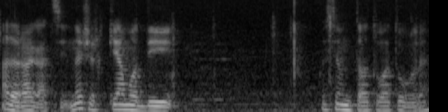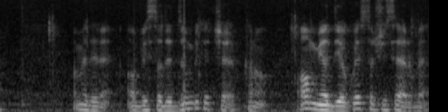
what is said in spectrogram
Allora ragazzi, noi cerchiamo di... Questo è un tatuatore. Fammi vedere. Ho visto dei zombie che cercano. Oh mio dio, questo ci serve.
